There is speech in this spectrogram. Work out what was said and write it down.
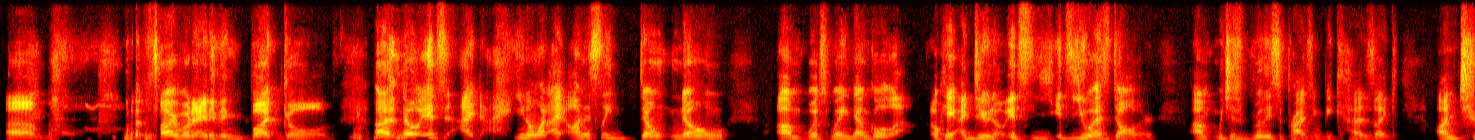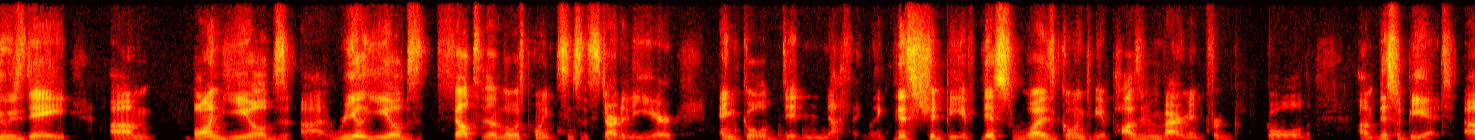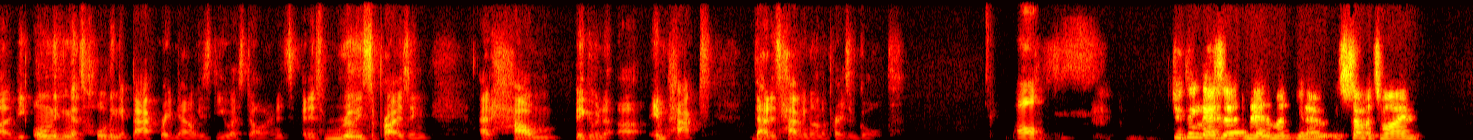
Um, let's talk about anything but gold. Uh, no, it's I. You know what? I honestly don't know um, what's weighing down gold. Okay, I do know. It's it's U.S. dollar, um, which is really surprising because like on Tuesday, um, bond yields, uh, real yields fell to their lowest point since the start of the year, and gold did nothing. Like this should be if this was going to be a positive environment for gold um, this would be it. Uh, the only thing that's holding it back right now is the U.S. dollar, and it's and it's really surprising at how big of an uh, impact that is having on the price of gold. Oh, do you think there's a, an element? You know, it's summertime.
